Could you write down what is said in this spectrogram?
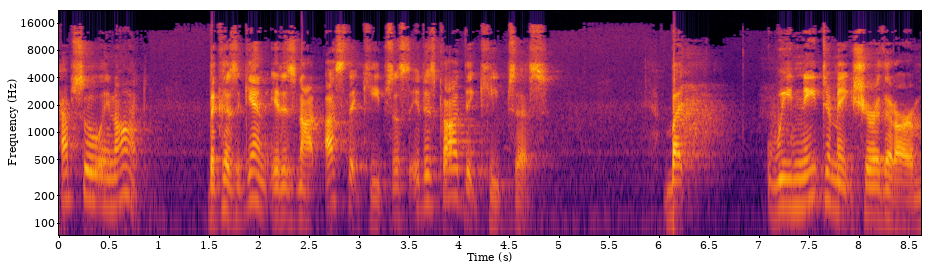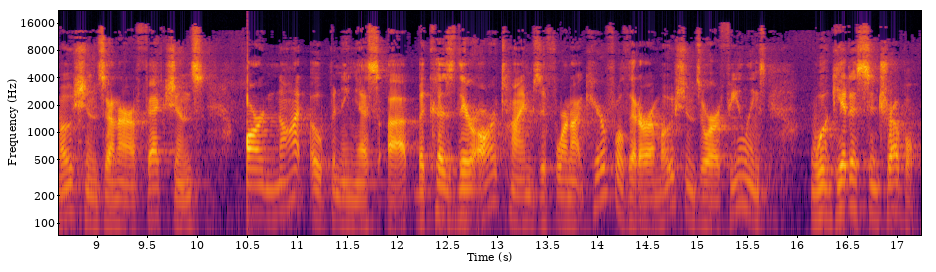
Absolutely not. Because again, it is not us that keeps us, it is God that keeps us. But we need to make sure that our emotions and our affections are not opening us up because there are times, if we're not careful, that our emotions or our feelings will get us in trouble.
